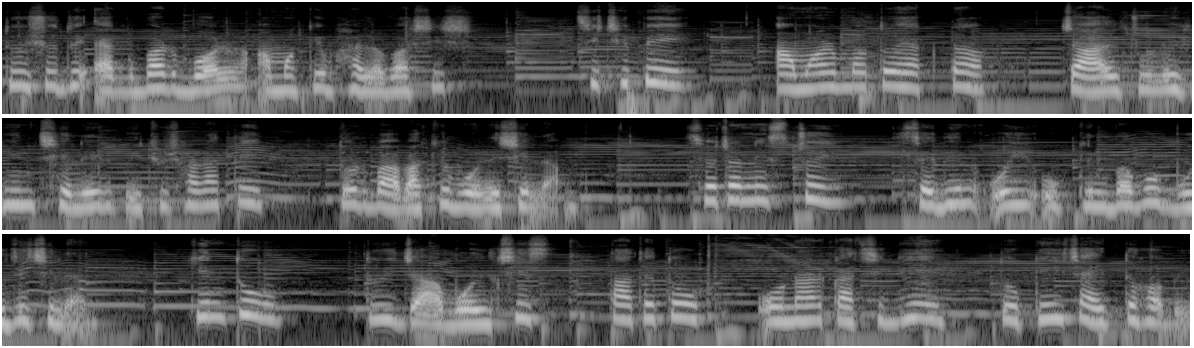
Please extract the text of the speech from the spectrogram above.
তুই শুধু একবার বল আমাকে ভালোবাসিস। চিঠি পেয়ে আমার মতো একটা চাল চুলোহীন ছেলের পিছু ছাড়াতে তোর বাবাকে বলেছিলাম। সেটা নিশ্চয়ই সেদিন ওই উকিলবাবু বুঝেছিলেন। কিন্তু তুই যা বলছিস তাতে তো ওনার কাছে গিয়ে তোকেই চাইতে হবে।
